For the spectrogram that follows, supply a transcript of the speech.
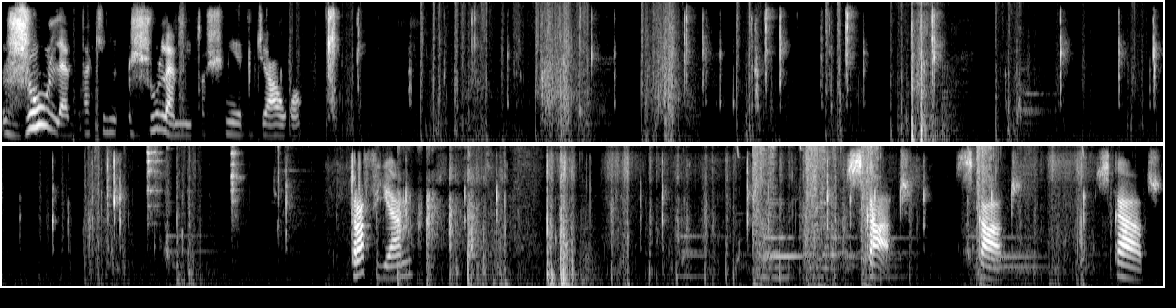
żulem, takim żulem mi to śmierdziało. Trafiłem. Skacz, skacz, skacz,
